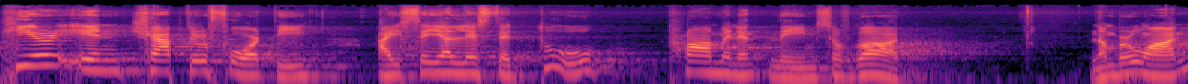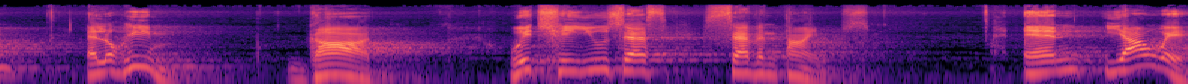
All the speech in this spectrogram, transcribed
here in chapter 40, Isaiah listed two prominent names of God. Number one, Elohim, God, which he uses seven times and Yahweh,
